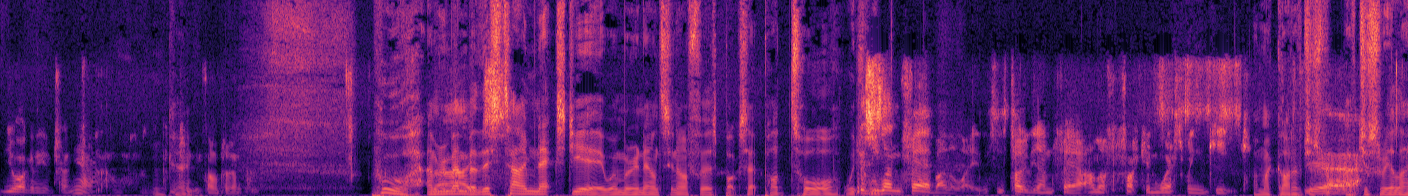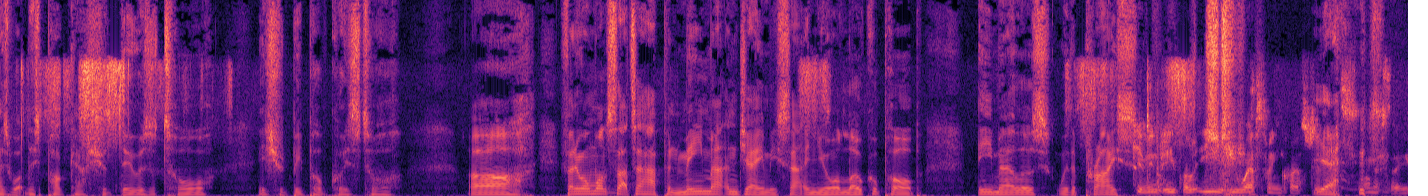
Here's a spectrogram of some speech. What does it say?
you are going to get trained. Yeah. Completely confident. Whew, and remember, this time next year, when we're announcing our first box set pod tour, which This will- is unfair, by the way. This is totally unfair. I'm a fucking West Wing geek. oh my god, I've just Yeah. I've just realised what this podcast should do as a tour. It should be pub quiz tour. Oh, if anyone wants that to happen, me, Matt, and Jamie sat in your local pub. Email us with a price. Giving people easy West Wing questions. Yeah. honestly.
